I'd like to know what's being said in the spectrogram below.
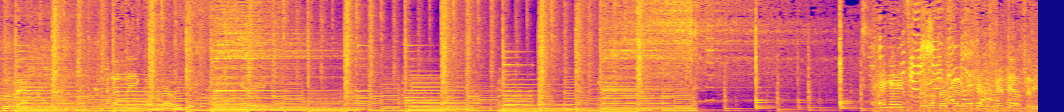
कैसे हैं आप सभी?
